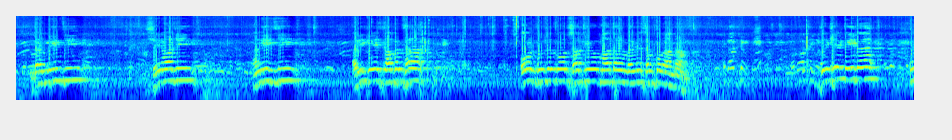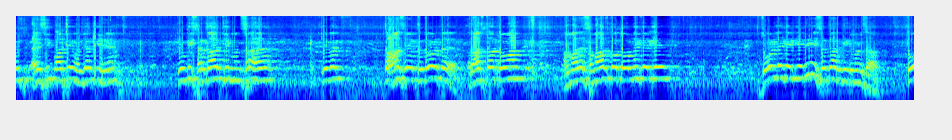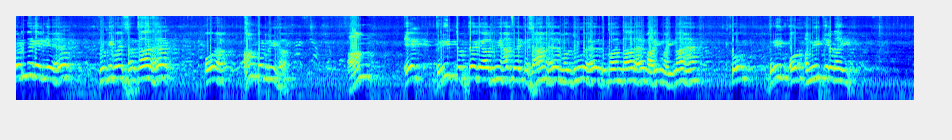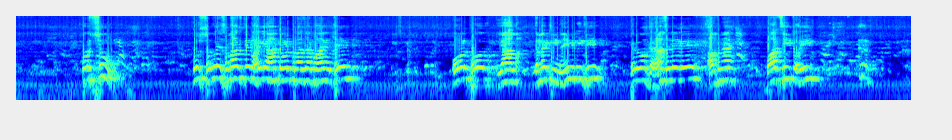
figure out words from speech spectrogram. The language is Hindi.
धर्मवीर जी सेवा जी अनीश जी, हरिकेश काबर साहब और बुज़ुर्गों साथियों, माता और बहनें, सबको राम राम। देखिए, कई बार कुछ ऐसी बातें हो जाती हैं क्योंकि सरकार की मंशा है, केवल कहाँ से कतोड़ते रास्ता तोड़ा हमारे समाज को तोड़ने के लिए, जोड़ने के लिए नहीं सरकार की मंशा तोड़ने के लिए है, क्योंकि भाई सरकार है और हम पब्लिक है। हम एक गरीब तबके के आदमी हैं, चाहे किसान है, मजदूर है, दुकानदार है, हमारी महिला है। तो गरीब और अमीर की लड़ाई, परसों कुछ सर्वे समाज के भाई यहाँ प्लाजा पर आए थे। और फिर यहाँ कमेटी नहीं मिली थी। फिर वो घर चले गए। अपने बातचीत हुई।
